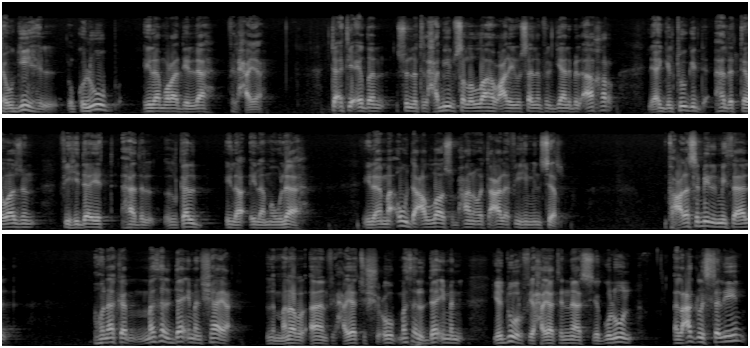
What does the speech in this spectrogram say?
توجيه القلوب إلى مراد الله في الحياة. تأتي أيضا سنة الحبيب صلى الله عليه وسلم في الجانب الآخر لأجل توجد هذا التوازن في هداية هذا القلب إلى إلى مولاه إلى ما أودع الله سبحانه وتعالى فيه من سر. فعلى سبيل المثال هناك مثل دائما شائع لما نرى الآن في حياة الشعوب مثل دائما يدور في حياة الناس يقولون العقل السليم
